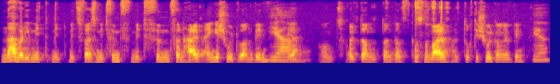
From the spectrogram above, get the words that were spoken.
Na, weil ich mit, mit, mit, quasi mit, fünf, mit fünfeinhalb eingeschult worden bin. Ja. ja und halt dann, dann ganz, ganz normal halt durch die Schule gegangen bin. Ja.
